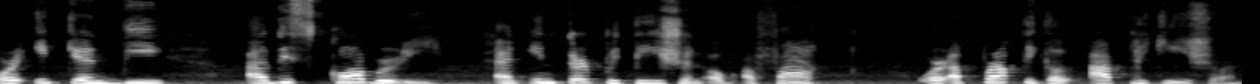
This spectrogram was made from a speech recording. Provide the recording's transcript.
or it can be a discovery and interpretation of a fact or a practical application.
